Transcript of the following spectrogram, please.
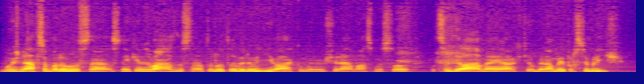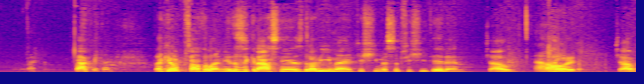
možná třeba do budoucna s někým z vás, kdo se na tohleto video dívá, komu už dává smysl to, co děláme a chtěl by nám být prostě blíž. Tak. Tak? Tak. Tak jo, přátelé, mějte se krásně, zdravíme, těšíme se příští týden. Čau. Ahoj. Ahoj. Čau.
